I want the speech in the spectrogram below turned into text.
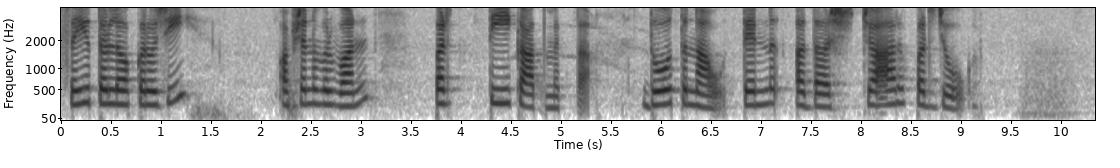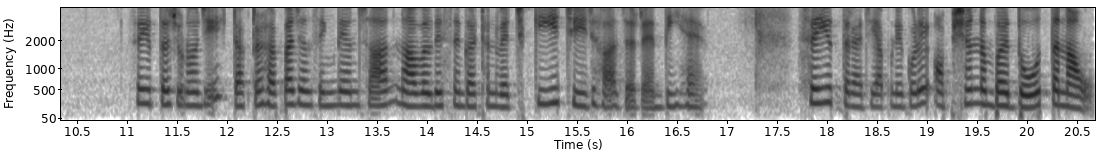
ਸਹੀ ਉੱਤਰ ਲੌਕ ਕਰੋ ਜੀ ਆਪਸ਼ਨ ਨੰਬਰ 1 ਪ੍ਰਤੀਕਾਤਮਕਤਾ ਦੋ ਤਣਾਉ ਤਿੰਨ ਆਦਰਸ਼ ਚਾਰ ਪ੍ਰਯੋਗ ਸਹੀ ਉੱਤਰ ਚੁਣੋ ਜੀ ਡਾਕਟਰ ਹਰਭਜਨ ਸਿੰਘ ਦੇ ਅਨੁਸਾਰ ਨਾਵਲ ਦੇ ਸੰਗਠਨ ਵਿੱਚ ਕੀ ਚੀਜ਼ ਹਾਜ਼ਰ ਰਹਿੰਦੀ ਹੈ ਸਹੀ ਉੱਤਰ ਹੈ ਜੀ ਆਪਣੇ ਕੋਲੇ ਆਪਸ਼ਨ ਨੰਬਰ 2 ਤਣਾਉ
